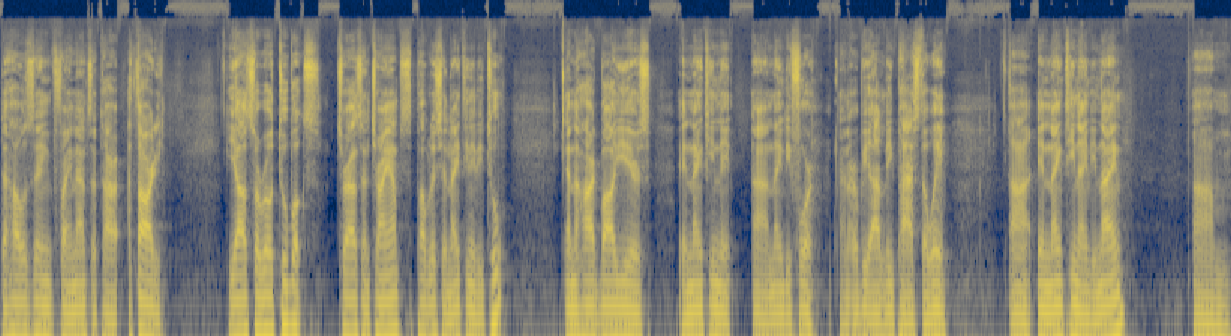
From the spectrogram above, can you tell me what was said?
the Housing Finance Authority. He also wrote two books, Trials and Triumphs, published in 1982, and The Hardball Years in 1994. And Herbie Ottley passed away uh, in 1999, um,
